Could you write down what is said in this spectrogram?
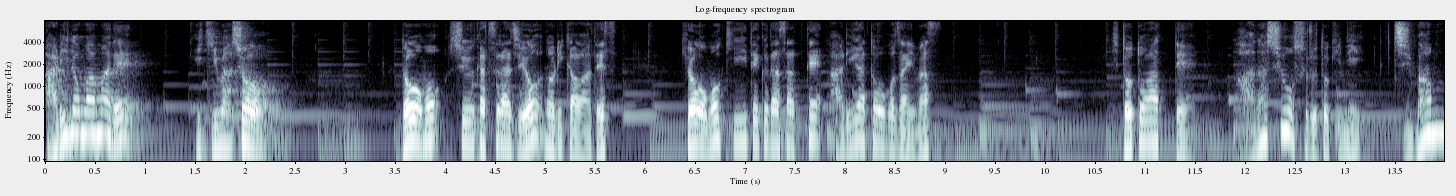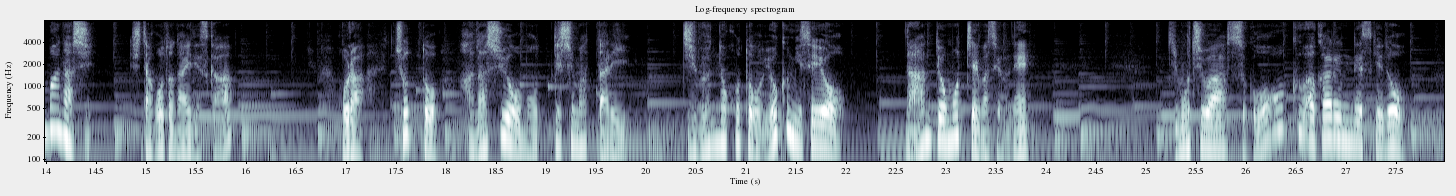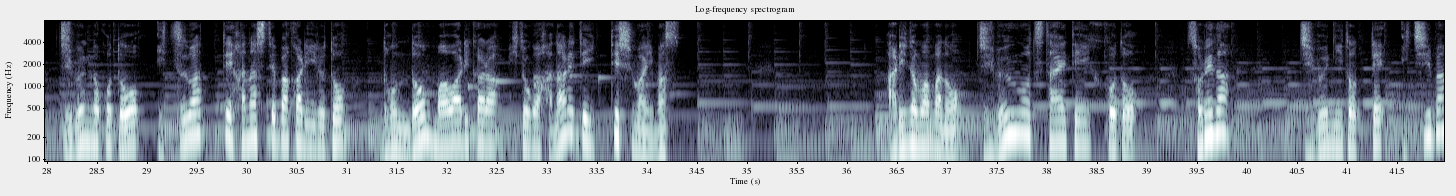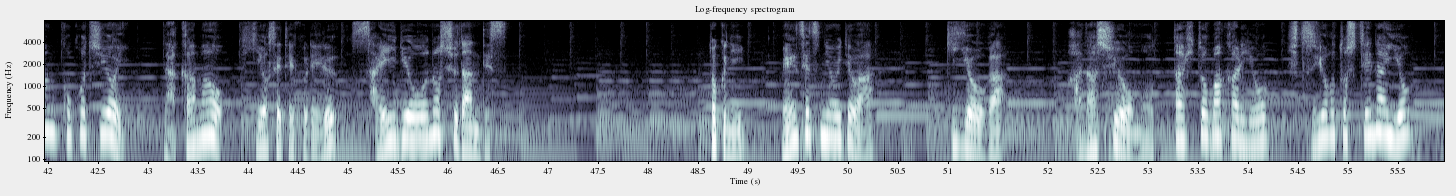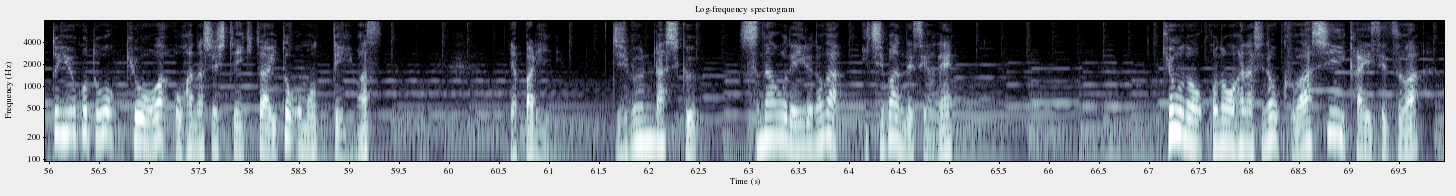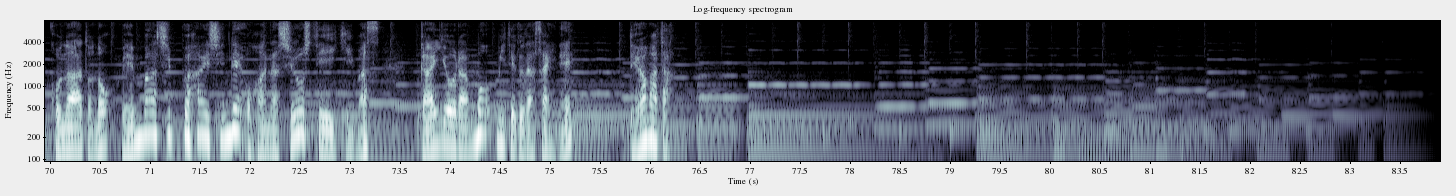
ありのままでいきましょう。どうも就活ラジオのりかわです。今日も聞いてくださってありがとうございます。人と会って話をするときに自慢話したことないですか？ほらちょっと話を持ってしまったり自分のことをよく見せようなんて思っちゃいますよね。気持ちはすごくわかるんですけど自分のことを偽って話してばかりいるとどんどん周りから人が離れていってしまいます。ありのままの自分を伝えていくことそれが自分にとって一番心地よい仲間を引き寄せてくれる最良の手段です。特に面接においては企業が話を持った人ばかりを必要としてないよ。ということを今日はお話ししていきたいと思っています。やっぱり自分らしく素直でいるのが一番ですよね。今日のこのお話の詳しい解説はこの後のメンバーシップ配信でお話をしていきます。概要欄も見てくださいね。ではまた。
